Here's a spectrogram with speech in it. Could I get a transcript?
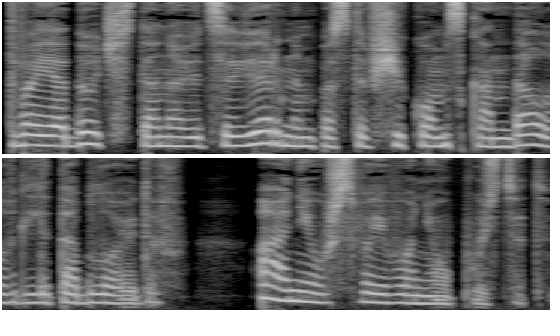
«Твоя дочь становится верным поставщиком скандалов для таблоидов, а они уж своего не упустят».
